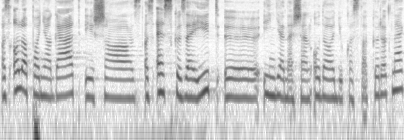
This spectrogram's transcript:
az alapanyagát és az, az eszközeit ö, ingyenesen odaadjuk a szakköröknek,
